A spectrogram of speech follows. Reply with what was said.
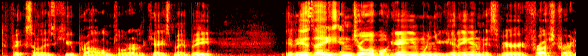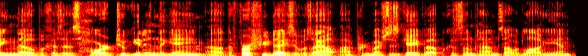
to fix some of these queue problems or whatever the case may be. It is a enjoyable game when you get in. It's very frustrating though because it's hard to get in the game. Uh, the first few days it was out, I pretty much just gave up because sometimes I would log in,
